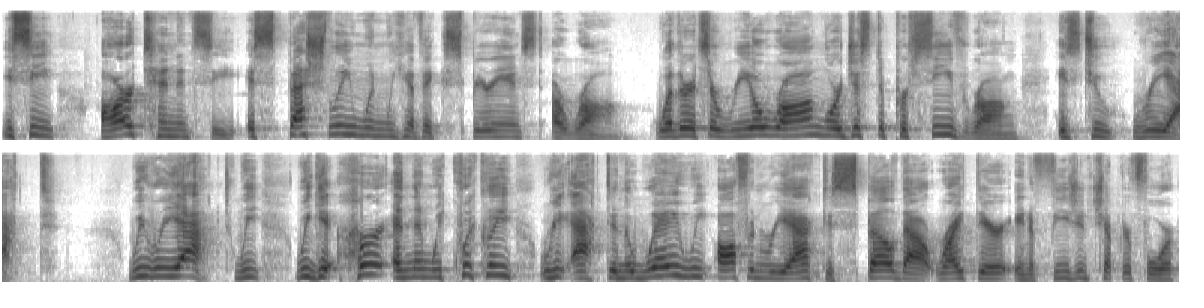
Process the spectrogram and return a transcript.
You see, our tendency, especially when we have experienced a wrong, whether it's a real wrong or just a perceived wrong, is to react. We react. We, we get hurt and then we quickly react. And the way we often react is spelled out right there in Ephesians chapter 4,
